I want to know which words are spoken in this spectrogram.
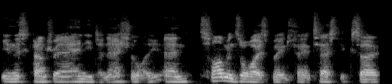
in this country and internationally. And Simon's always been fantastic. So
